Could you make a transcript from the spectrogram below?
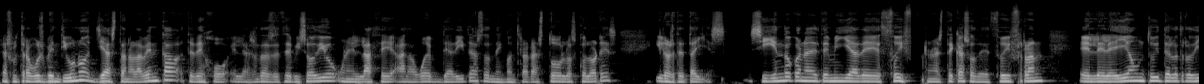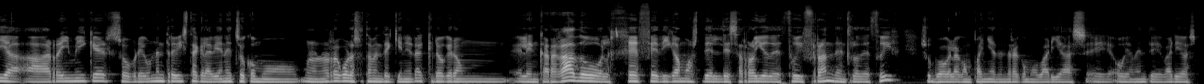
Las Ultraboost 21 ya están a la venta. Te dejo en las notas de este episodio un enlace a la web de Adidas donde encontrarás todos los colores y los detalles. Siguiendo con el temilla de Zwift, pero en este caso de Zwift Run, eh, le leía un tuit el otro día a Raymaker sobre una entrevista que le habían hecho como, bueno, no recuerdo exactamente quién era, creo que era el encargado o el jefe, digamos, del desarrollo de Zwift Run dentro de Zwift. Supongo que la compañía tendrá como varias, eh, obviamente, varios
